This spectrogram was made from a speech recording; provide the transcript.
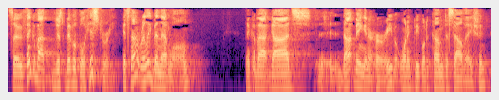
So think about just biblical history. It's not really been that long. Think about God's uh, not being in a hurry, but wanting people to come to salvation.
